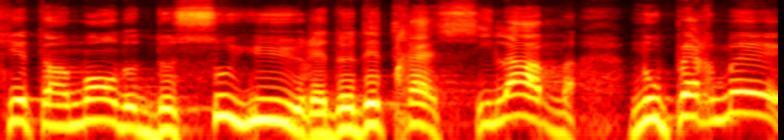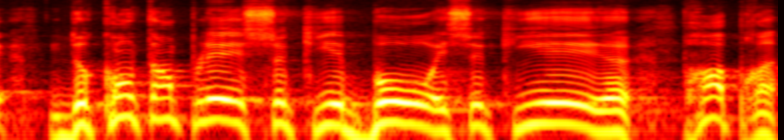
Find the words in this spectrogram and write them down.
qui est un monde de souillure et de détresse, si l'âme nous permet de contempler ce qui est beau et ce qui est euh, propre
